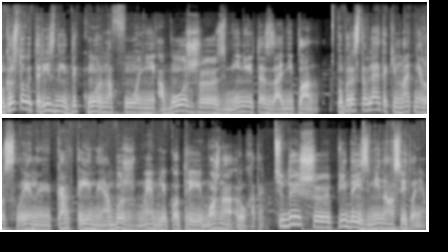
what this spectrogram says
використовуйте різний декор на фоні, або ж е, змінюйте задній план. Попереставляйте кімнатні рослини, картини або ж меблі, котрі можна рухати. Сюди ж е, піде й зміна освітлення.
